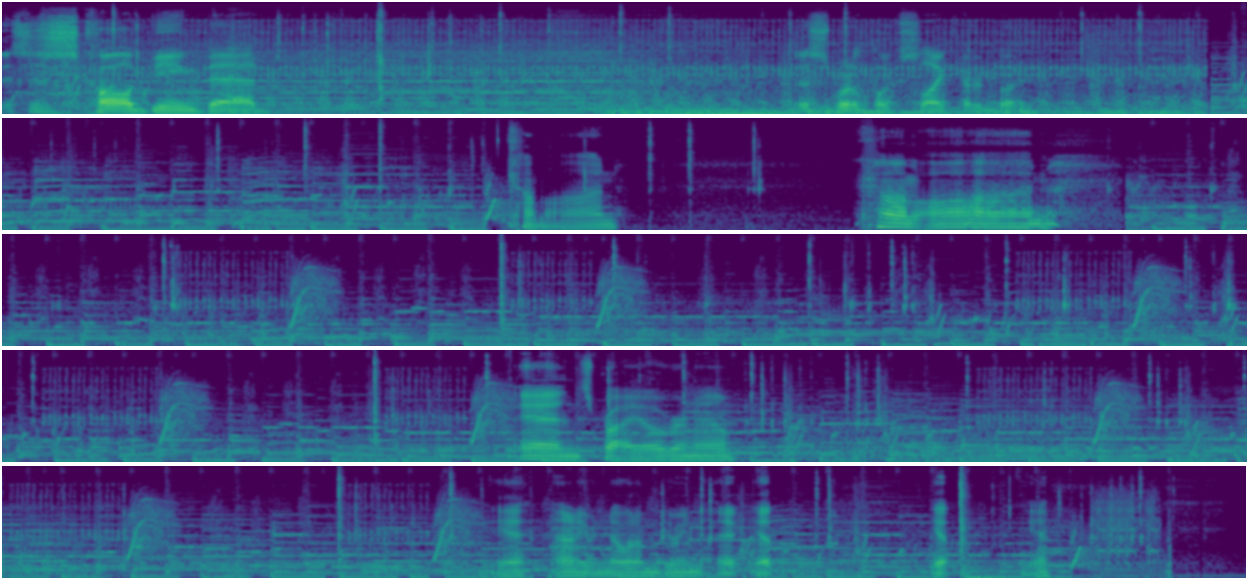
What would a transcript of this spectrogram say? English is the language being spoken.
This is called being bad. This is what it looks like, everybody. Come on. Come on. And it's probably over now. Yeah, I don't even know what I'm doing. Uh, yep. Yep. Yeah.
